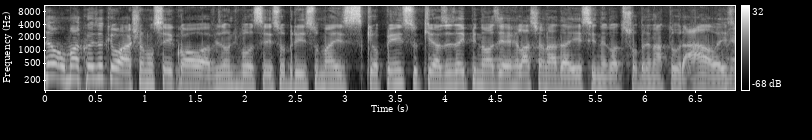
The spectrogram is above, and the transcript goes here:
é uma coisa que eu acho, eu não sei qual a visão de vocês sobre isso, mas que eu penso que às vezes a hipnose é relacionada a esse negócio sobrenatural, a isso.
